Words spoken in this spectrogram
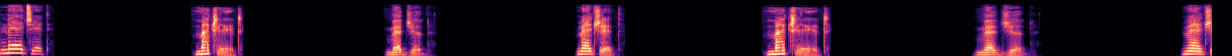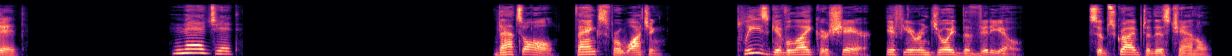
Medjid. Medjid. Medjid. Medjid. Medjid. Medjid. Medjid. Medjid. That's all, thanks for watching. Please give a like or share if you enjoyed the video. Subscribe to this channel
